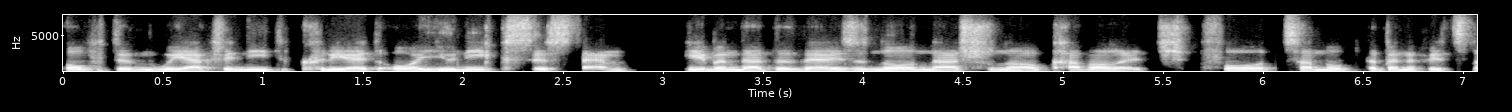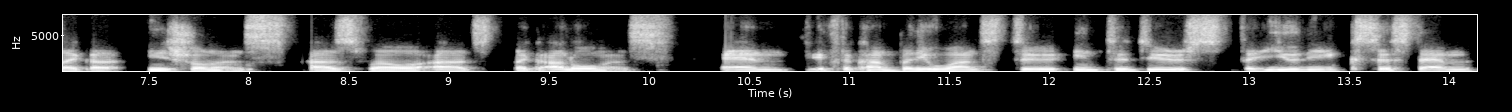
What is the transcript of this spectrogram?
often we actually need to create our unique system given that there is no national coverage for some of the benefits like uh, insurance as well as like allowance. And if the company wants to introduce the unique system,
